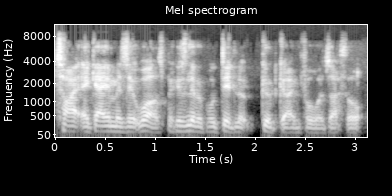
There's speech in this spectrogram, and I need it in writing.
tight a game as it was because Liverpool did look good going forwards. I thought.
